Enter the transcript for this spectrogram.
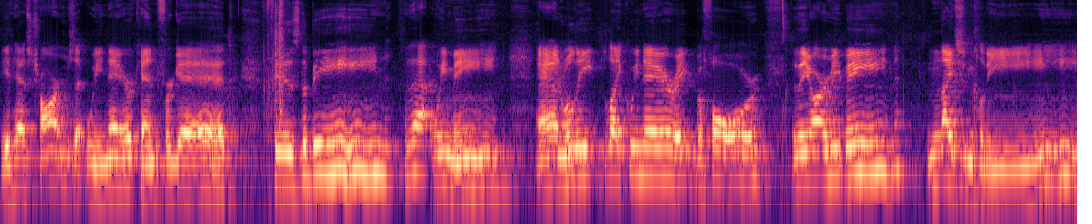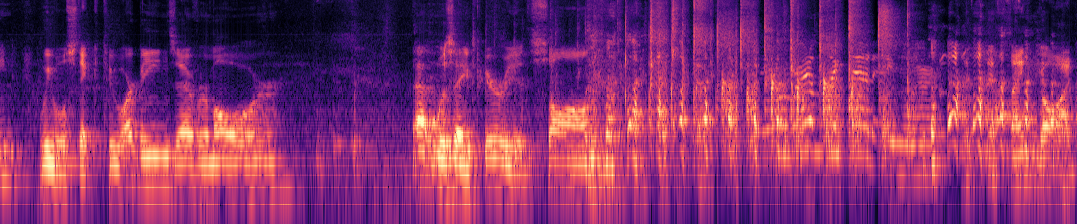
it has charms that we ne'er can forget. 'Tis the bean that we mean, and we'll eat like we ne'er ate before. The army bean, nice and clean, we will stick to our beans evermore. That was a period song, They don't write 'em like that anymore. thank God.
